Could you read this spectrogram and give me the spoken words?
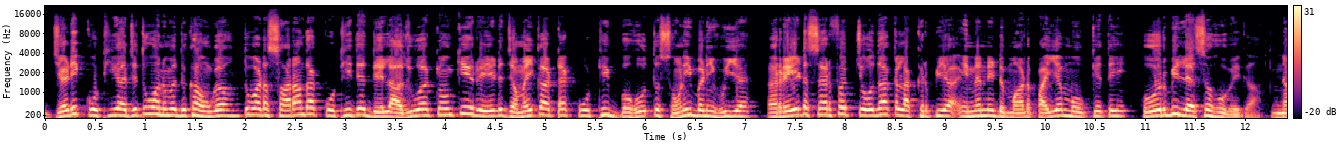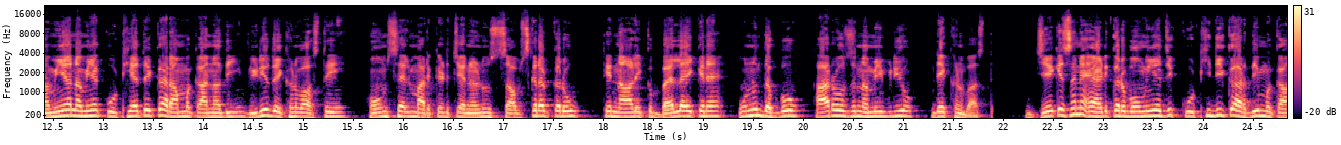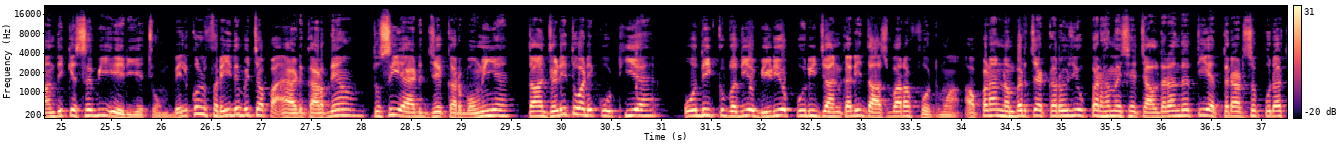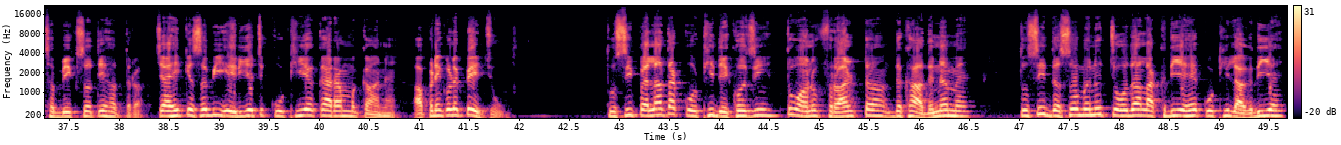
ਜਿਹੜੀ ਕੋਠੀ ਅੱਜ ਤੁਹਾਨੂੰ ਮੈਂ ਦਿਖਾਉਂਗਾ ਤੁਹਾਡਾ ਸਾਰਿਆਂ ਦਾ ਕੋਠੀ ਤੇ ਦਿਲ ਆਜੂਗਾ ਕਿਉਂਕਿ ਰੇਟ ਜਮਾ ਹੀ ਘੱਟ ਹੈ, ਕੋਠੀ ਬਹੁਤ ਸੋਹਣੀ ਬਣੀ ਹੋਈ ਹੈ। ਰੇਟ ਸਿਰਫ 14 ਕੁ ਲੱਖ ਰੁਪਇਆ ਇਹਨਾਂ ਨੇ ਡਿਮਾਂਡ ਪਾਈ ਹੈ ਮੌਕੇ ਤੇ, ਹੋਰ ਵੀ ਲੈਸ ਹੋਵੇਗਾ। ਨਵੀਆਂ ਨਵੀਆਂ ਕੋਠੀਆਂ ਤੇ ਘਰਾਂ ਮਕਾਨਾਂ ਦੀ ਵੀਡੀਓ ਦੇਖਣ ਵਾਸਤੇ ਹੋਮ ਸੇਲ ਮਾਰਕੀਟ ਚੈਨਲ ਨੂੰ ਸਬਸਕ੍ਰਾਈਬ ਕਰੋ ਤੇ ਨਾਲ ਇੱਕ ਬੈਲ ਆਈਕਨ ਹੈ, ਉਹਨੂੰ ਦੱਬੋ ਹਰ ਰੋਜ਼ ਨਵੀਂ ਵੀਡੀਓ ਦੇਖਣ ਵਾਸਤੇ। ਜੇ ਕਿਸੇ ਨੇ ਐਡ ਕਰਵਾਉਣੀ ਹੈ ਜੀ ਕੋਠੀ ਦੀ ਘਰ ਦੀ ਮਕਾਨ ਦੀ ਕਿਸੇ ਵੀ ਏਰੀਆ ਚੋਂ, ਬਿਲਕੁਲ ਫ੍ਰੀ ਦੇ ਵਿੱਚ ਆਪਾਂ ਐਡ ਕਰਦੇ ਹਾਂ। ਤੁਸੀਂ ਐਡ ਜੇ ਕਰਵਾਉਣੀ ਹੈ, ਤਾਂ ਜਿਹੜੀ ਤੁਹਾਡੀ ਕੋਠੀ ਹੈ, ਉਹਦੀ ਇੱਕ ਵਧੀਆ ਵੀਡੀਓ ਪੂਰੀ ਜਾਣਕਾਰੀ 10-12 ਫੋਟੋਆਂ। ਆਪਣਾ ਨੰਬਰ ਚੈੱਕ ਕਰੋ ਜੀ, ਉੱਪਰ ਹਮੇਸ਼ਾ ਚੱਲਦਾ ਰਹਿੰਦਾ 73800 ਪੂਰਾ 2673 ਚਾਹੇ ਕਿਸੇ ਵੀ ਏਰੀਆ 'ਚ ਕੋਠੀ ਹੈ, ਘਰ ਆ, ਮਕਾਨ ਹੈ, ਆਪਣੇ ਕੋਲੇ ਭੇਜੋ। ਤੁਸੀਂ ਪਹਿਲਾਂ ਤਾਂ ਕੋਠੀ ਦੇਖੋ ਜੀ, ਤੁਹਾਨੂੰ ਫਰੰਟ ਦਿਖਾ ਦਿੰਨਾ ਮੈਂ। ਤੁਸੀਂ ਦੱਸੋ ਮੈਨੂੰ 14 ਲੱਖ ਦੀ ਇਹ ਕੋਠੀ ਲੱਗਦੀ ਹੈ।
